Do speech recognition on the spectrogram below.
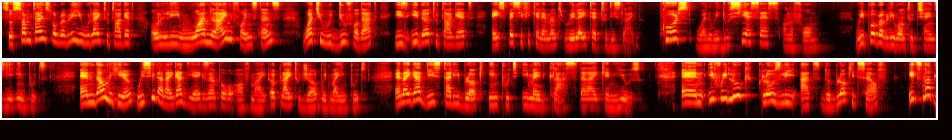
So sometimes probably you would like to target only one line, for instance. What you would do for that is either to target a specific element related to this line. Of course, when we do CSS on a form, we probably want to change the input. And down here, we see that I got the example of my apply to job with my input, and I got this tally block input email class that I can use. And if we look closely at the block itself, it's not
